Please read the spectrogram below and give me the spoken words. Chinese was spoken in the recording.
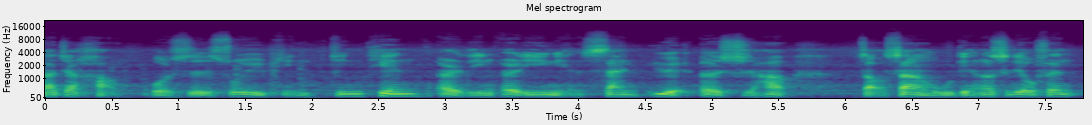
大家好，我是苏玉平。今天二零二一年三月二十号早上五点二十六分，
